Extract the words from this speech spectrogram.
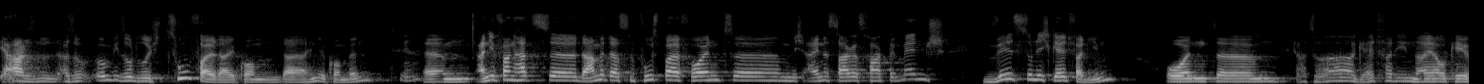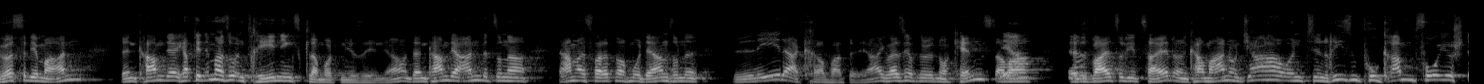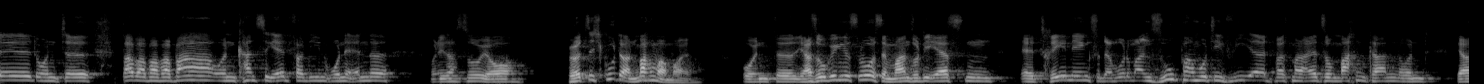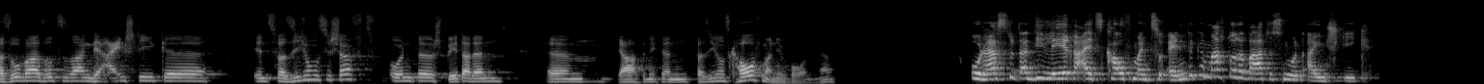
ja, also irgendwie so durch Zufall da, gekommen, da hingekommen bin. Ja. Ähm, angefangen hat es äh, damit, dass ein Fußballfreund äh, mich eines Tages fragte, Mensch, willst du nicht Geld verdienen? Und ähm, ich dachte so, ah, Geld verdienen, naja, okay, hörst du dir mal an. Dann kam der, ich habe den immer so in Trainingsklamotten gesehen, ja. Und dann kam der an mit so einer, damals war das noch modern, so eine Lederkrawatte, ja. Ich weiß nicht, ob du das noch kennst, aber ja. Ja. Das war halt so die Zeit und dann kam er an und ja, und ein Riesenprogramm vorgestellt und äh, ba, ba, ba, ba, ba und kannst du Geld verdienen ohne Ende. Und ich dachte so, ja, hört sich gut an, machen wir mal. Und äh, ja, so ging es los. Dann waren so die ersten äh, Trainings und da wurde man super motiviert, was man also machen kann. Und ja, so war sozusagen der Einstieg äh, ins Versicherungsgeschäft und äh, später dann ähm, ja, bin ich dann Versicherungskaufmann geworden. Ja. Und hast du dann die Lehre als Kaufmann zu Ende gemacht oder war das nur ein Einstieg?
